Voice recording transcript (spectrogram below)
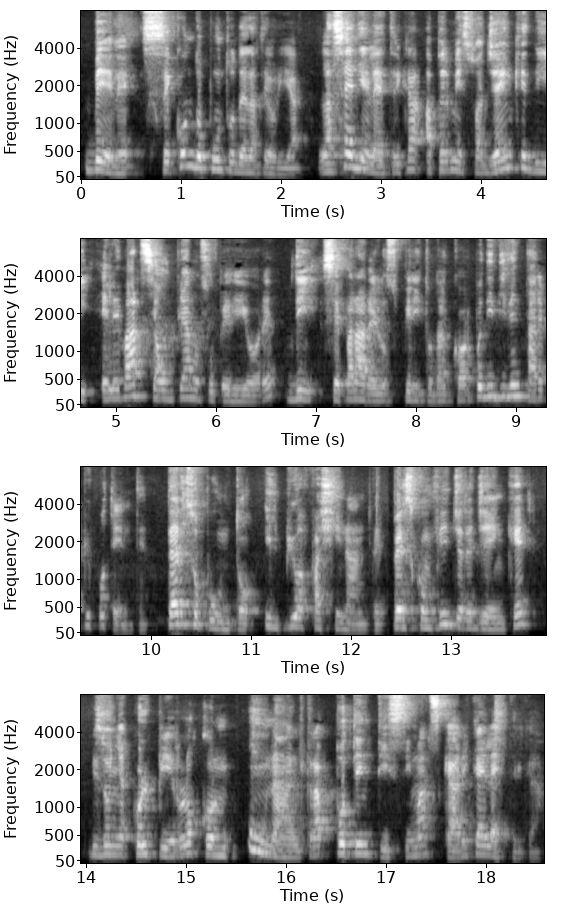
Bene, secondo punto della teoria. La sedia elettrica ha permesso a Genke di elevarsi a un piano superiore, di separare lo spirito dal corpo e di diventare più potente. Terzo punto, il più affascinante. Per sconfiggere Genke bisogna colpirlo con un'altra potentissima scarica elettrica.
